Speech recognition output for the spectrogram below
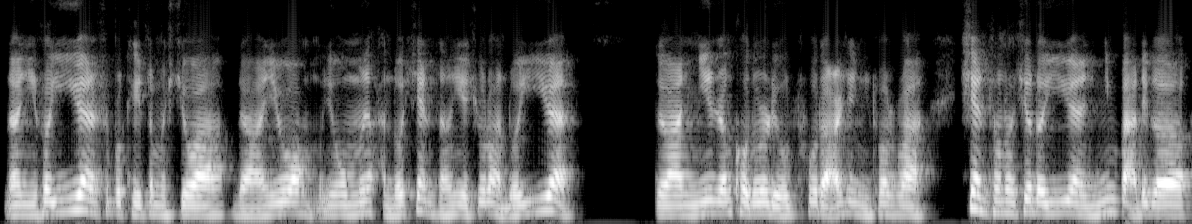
那你说医院是不是可以这么修啊？对吧？因为我因为我们很多县城也修了很多医院，对吧？你人口都是流出的，而且你说实话，县城的修的医院，你把这个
